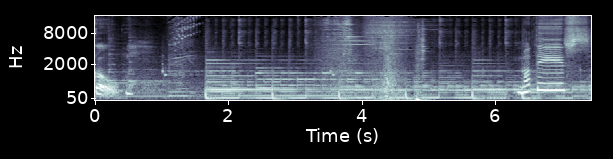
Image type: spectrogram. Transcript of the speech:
go. Notice.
